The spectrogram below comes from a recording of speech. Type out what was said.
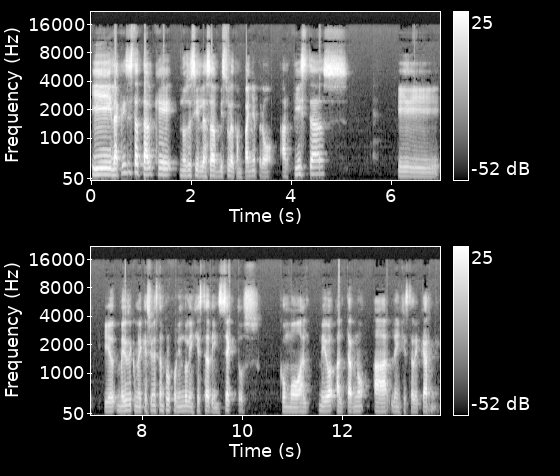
Y la crisis está tal que, no sé si les has visto la campaña, pero artistas y, medios de comunicación están proponiendo la ingesta de insectos como medio alterno a la ingesta de carne.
